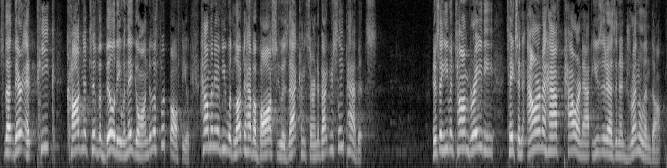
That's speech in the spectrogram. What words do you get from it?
so that they're at peak cognitive ability when they go onto the football field. How many of you would love to have a boss who is that concerned about your sleep habits? They're saying even Tom Brady takes an hour and a half power nap, uses it as an adrenaline dump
